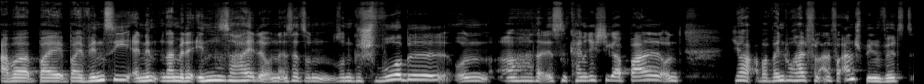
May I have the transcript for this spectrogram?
aber bei, bei Vinci, er nimmt ihn dann mit der Innenseite und dann ist halt so ein, so ein Geschwurbel und ah, da ist kein richtiger Ball und ja, aber wenn du halt von Anfang an spielen willst,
